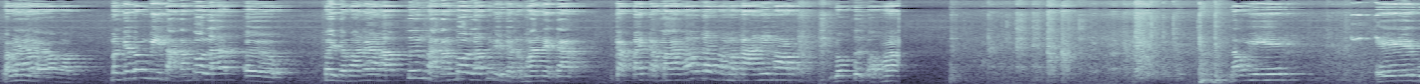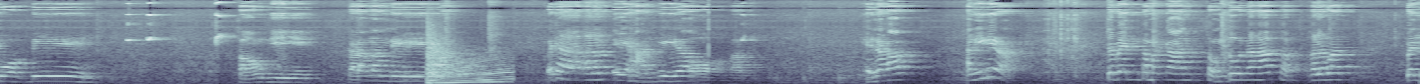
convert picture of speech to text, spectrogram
แล้วไม่มีอะไรบ้างครับ มันก็ต้องมีสารตั้งต้นและเอ่อผลิตภัณฑ์นะครับ ซึ่งสารตั้งต้นและผลิตภัณฑ์เนี่ยจะ กลับไปกลับมาครับเรื่องสมการนี่ครับ ลบตึกออกฮะเรามี a บวก b สองทีกำลังดีไม่ใช่อันนั้น a หาร b คอ๋รัอบครับ เห็นนะครับ อันนี้เนี่ย จะเป็นสมการสมดุลนะครับเขาเรียกว่าเป็น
